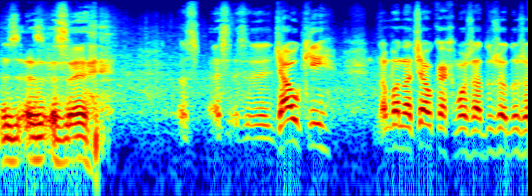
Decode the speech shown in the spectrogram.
z, z, z działki. No bo na działkach można dużo, dużo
